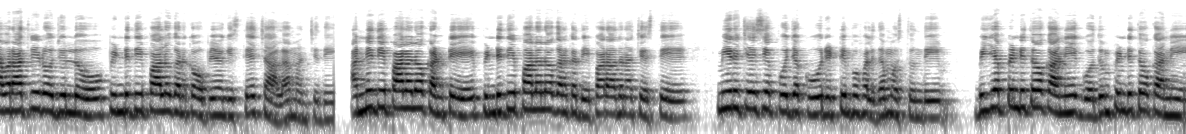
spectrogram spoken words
నవరాత్రి రోజుల్లో పిండి దీపాలు గనక ఉపయోగిస్తే చాలా మంచిది. అన్ని దీపాలలో కంటే పిండి దీపాలలో గనక దీపారాధన చేస్తే మీరు చేసే పూజకు రెట్టింపు ఫలితం వస్తుంది. బియ్య పిండితో కానీ గోధుమ పిండితో కానీ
